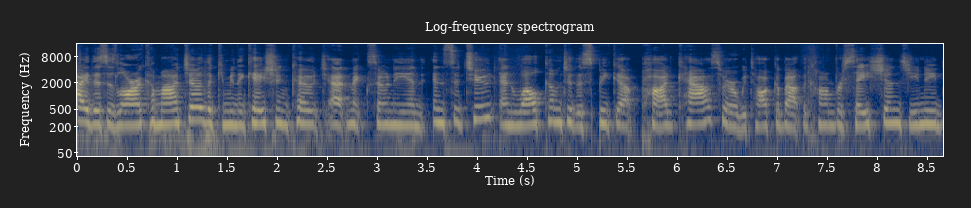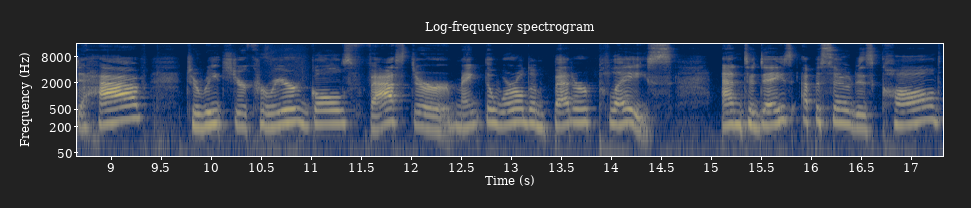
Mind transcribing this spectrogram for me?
Hi, this is Laura Camacho, the communication coach at Mixonian Institute, and welcome to the Speak Up podcast, where we talk about the conversations you need to have to reach your career goals faster, make the world a better place. And today's episode is called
